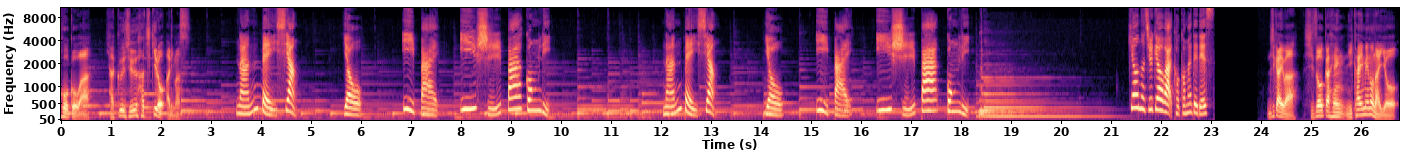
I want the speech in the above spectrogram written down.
方向は118キロあります南北向有一百一十八公里。南北向有一百一十八公里。今日の授業はここまでです。次回は静岡編2回目の内容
